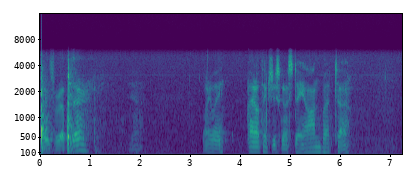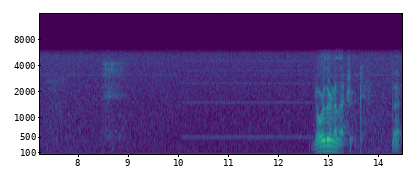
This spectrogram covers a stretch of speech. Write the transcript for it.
close her up there. Anyway, I don't think she's gonna stay on, but. Uh, Northern Electric. But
